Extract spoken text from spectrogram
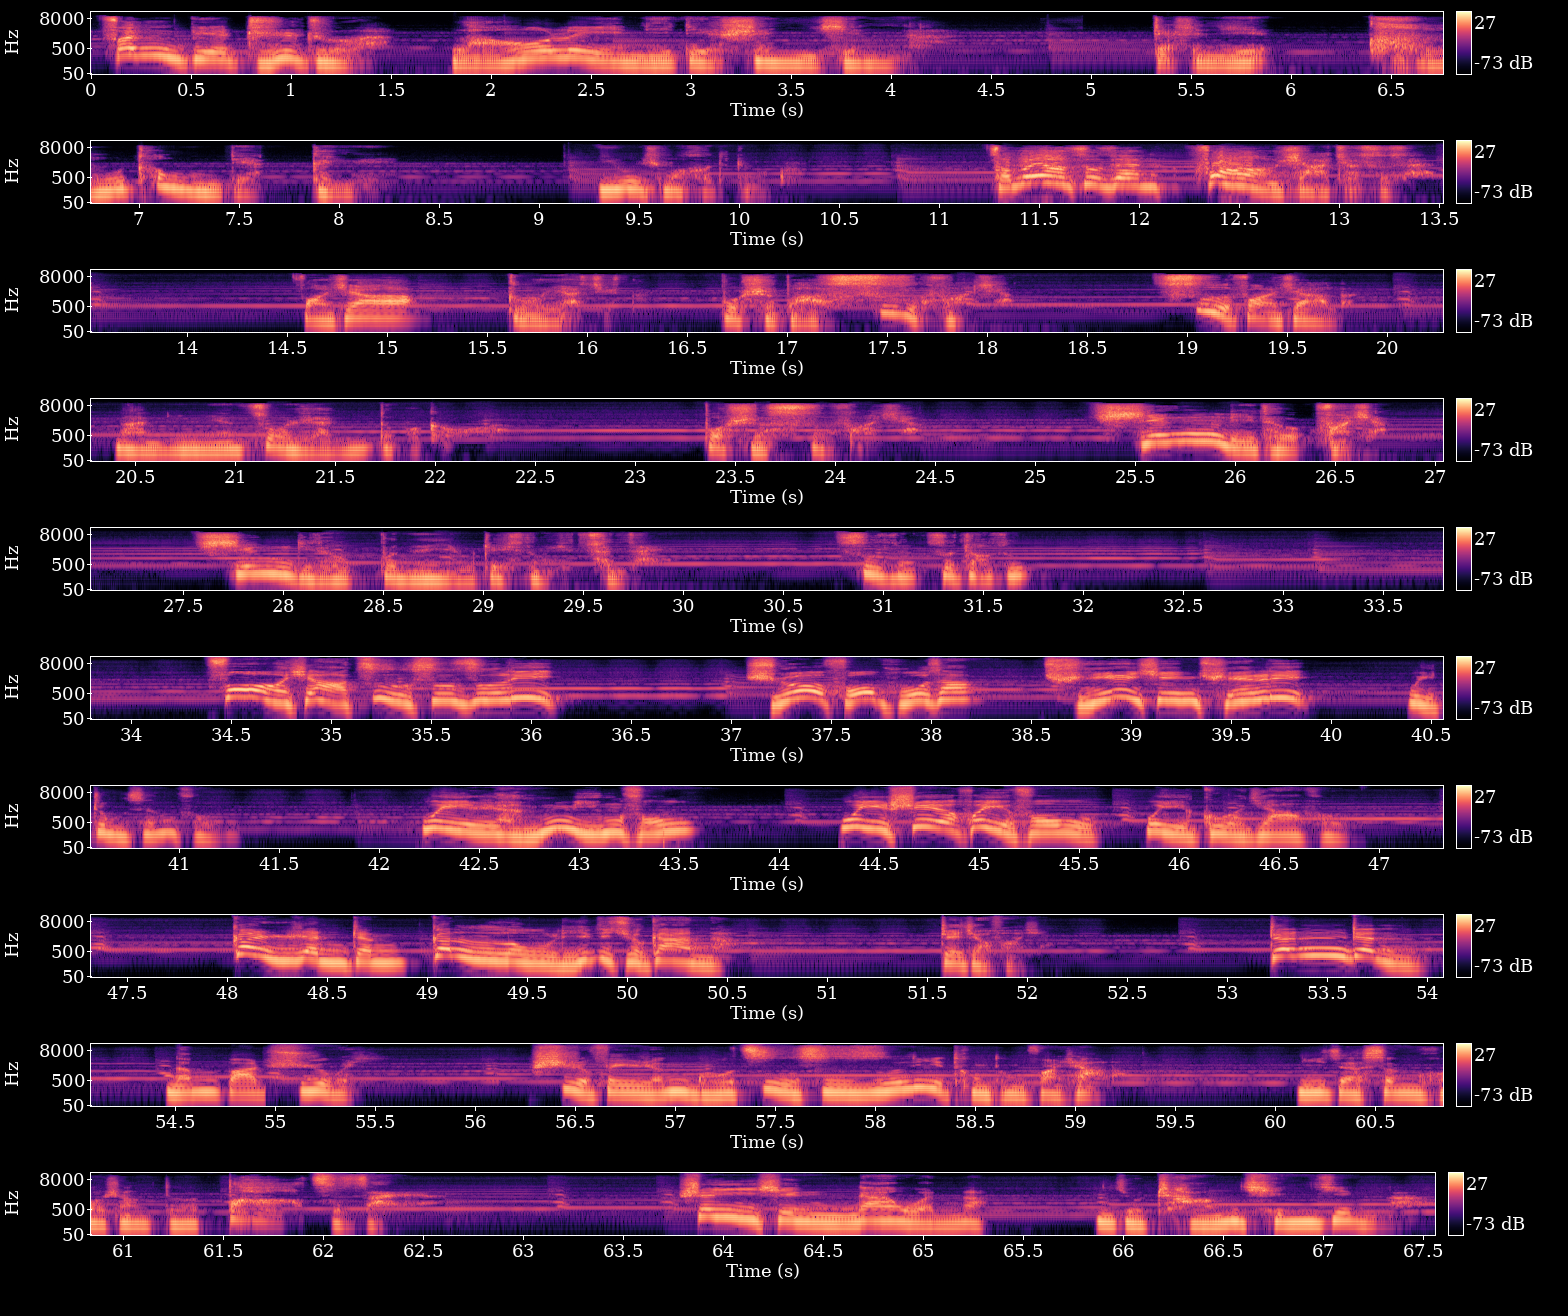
分别执着，劳累你的身心呐，这是你苦痛的根源。你为什么活得这么苦？怎么样自在呢？放下就自在了。放下，注意要记住，不是把事放下，事放下了，那你连做人都不够啊。不是事放下，心里头放下。心里头不能有这些东西存在，是人是照做，放下自私自利，学佛菩萨，全心全力为众生服务，为人民服务，为社会服务，为国家服务，更认真、更努力的去干呐，这叫放下，真正能把虚伪。是非人我、自私自利，统统放下了，你在生活上得大自在啊，身心安稳呐，你就常清净啊，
